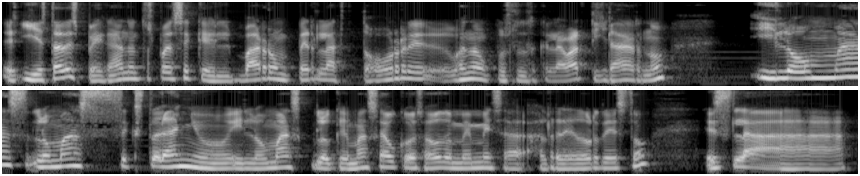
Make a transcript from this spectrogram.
y está despegando, entonces parece que va a romper la torre, bueno, pues que la va a tirar, ¿no? Y lo más, lo más extraño y lo más, lo que más ha causado memes alrededor de esto es la,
